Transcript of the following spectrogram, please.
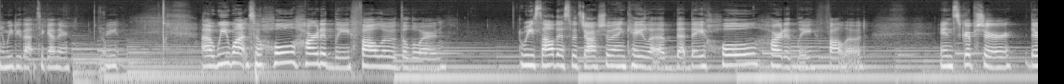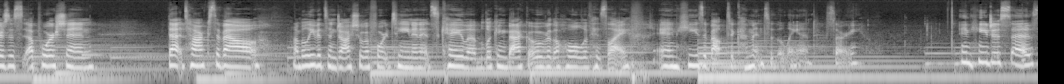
and we do that together, yep. right? Uh, we want to wholeheartedly follow the Lord. We saw this with Joshua and Caleb that they wholeheartedly followed. In Scripture, there's a, a portion that talks about, I believe it's in Joshua 14, and it's Caleb looking back over the whole of his life, and he's about to come into the land. Sorry. And he just says,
